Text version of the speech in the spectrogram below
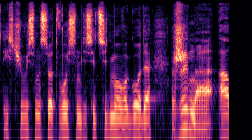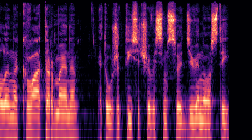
1887 года, «Жена Аллена Кватермена» это уже 1890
